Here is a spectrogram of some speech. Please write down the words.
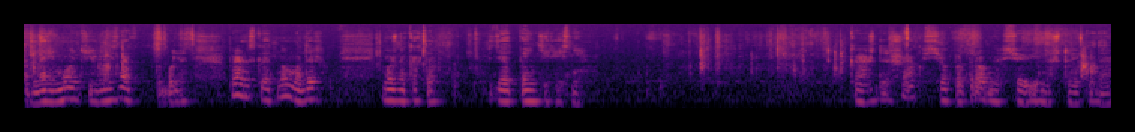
там, на ремонте, или не знаю, как это более правильно сказать, но модель можно как-то сделать поинтереснее. Каждый шаг, все подробно, все видно, что и куда.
